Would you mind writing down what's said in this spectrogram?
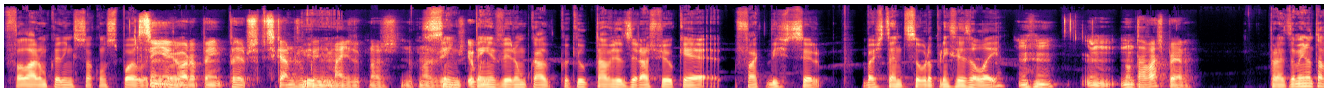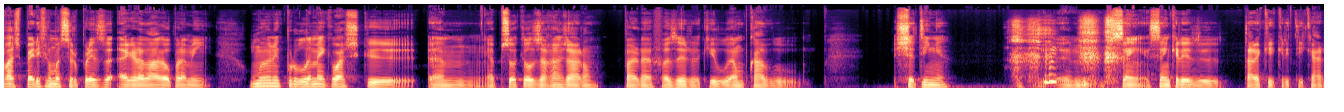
falar um bocadinho só com spoilers. Sim, agora, para, para especificarmos um bocadinho mais do que nós, do que nós sim, vimos. Sim, tem a ver um bocado com aquilo que estavas a dizer, acho eu, que é o facto disto ser bastante sobre a Princesa Leia. Uhum. Não estava à espera. Pronto, também não estava à espera e foi uma surpresa agradável para mim. O meu único problema é que eu acho que um, a pessoa que eles arranjaram para fazer aquilo é um bocado chatinha, um, sem, sem querer estar aqui a criticar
